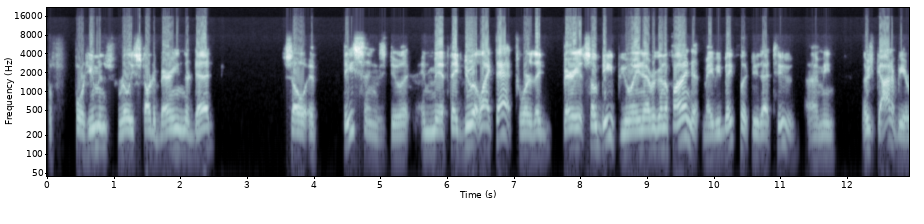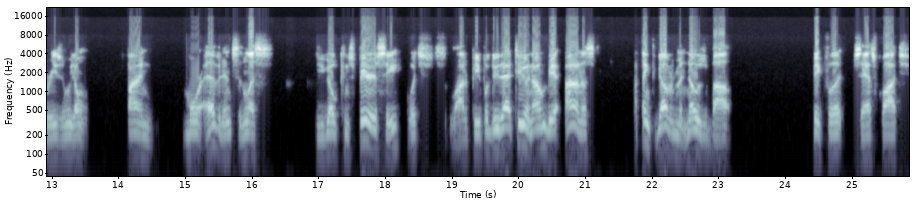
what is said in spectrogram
before humans really started burying their dead. So if these things do it, and if they do it like that, to where they bury it so deep you ain't ever going to find it. Maybe Bigfoot do that too. I mean, there's got to be a reason we don't find more evidence unless you go conspiracy, which a lot of people do that too. And I'm be honest, I think the government knows about Bigfoot, Sasquatch,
